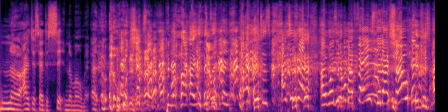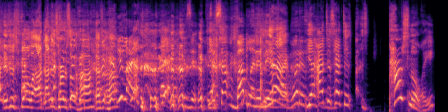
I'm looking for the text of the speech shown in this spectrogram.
No, I just had to sit in the moment. I, what she said- no, I, I, That was- I just, I just, had, I wasn't on my face. Did I show it? It just it just felt like I, I just heard something. Huh? That's it, huh? you're like, like, is it is Yeah. it something bubbling in there Yeah. like what is yeah, what I just had to uh, personally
